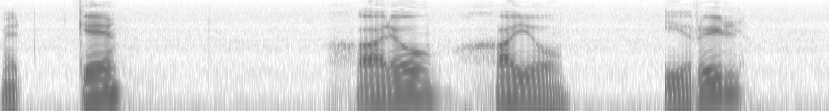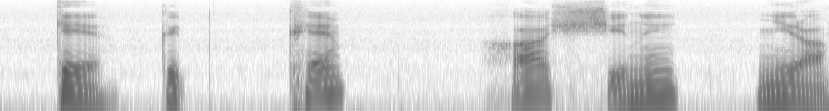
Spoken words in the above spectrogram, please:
Метке Харё Хайо Ириль ке кытке хащины нира.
